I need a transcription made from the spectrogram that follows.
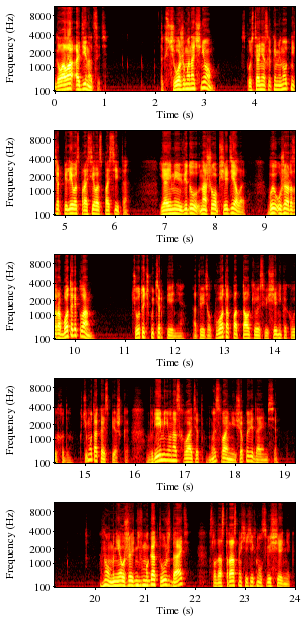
Глава 11. «Так с чего же мы начнем?» Спустя несколько минут нетерпеливо спросила Спасита. «Я имею в виду наше общее дело. Вы уже разработали план?» «Чуточку терпения», — ответил Квота, подталкивая священника к выходу. «К чему такая спешка? Времени у нас хватит, мы с вами еще повидаемся». «Ну, мне уже не в моготу ждать», — сладострастно хихикнул священник.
